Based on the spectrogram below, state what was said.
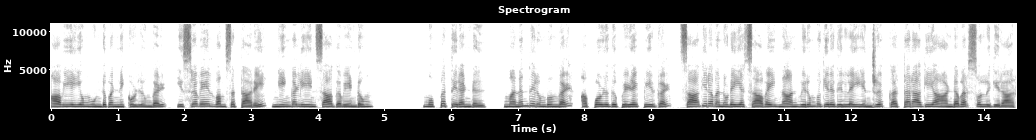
ஆவியையும் உண்டு பண்ணிக் கொள்ளுங்கள் இஸ்ரவேல் வம்சத்தாரே நீங்கள் ஏன் சாக வேண்டும்? முப்பத்திரண்டு. மனந்திரும்புங்கள் அப்பொழுது பிழைப்பீர்கள். சாகிறவனுடைய சாவை நான் விரும்புகிறதில்லை என்று கர்த்தராகிய ஆண்டவர் சொல்லுகிறார்.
